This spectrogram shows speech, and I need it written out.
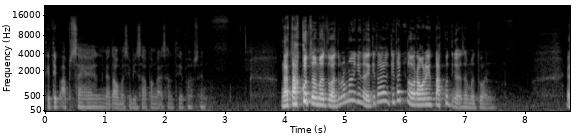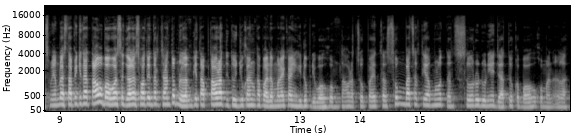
titip absen, nggak tahu masih bisa apa nggak titip absen. Nggak takut sama Tuhan, teman-teman kita, kita kita orang-orang yang takut nggak sama Tuhan. Ayat 19, tapi kita tahu bahwa segala sesuatu yang tercantum dalam kitab Taurat ditujukan kepada mereka yang hidup di bawah hukum Taurat, supaya tersumbat setiap mulut dan seluruh dunia jatuh ke bawah hukuman Allah.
